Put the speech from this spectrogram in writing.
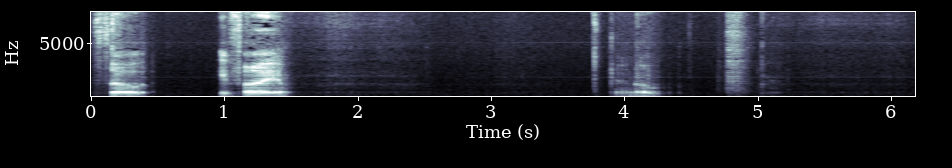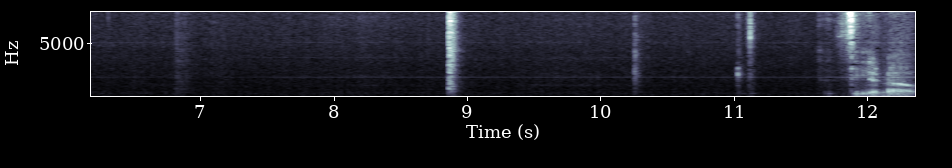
So if I kind of see now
